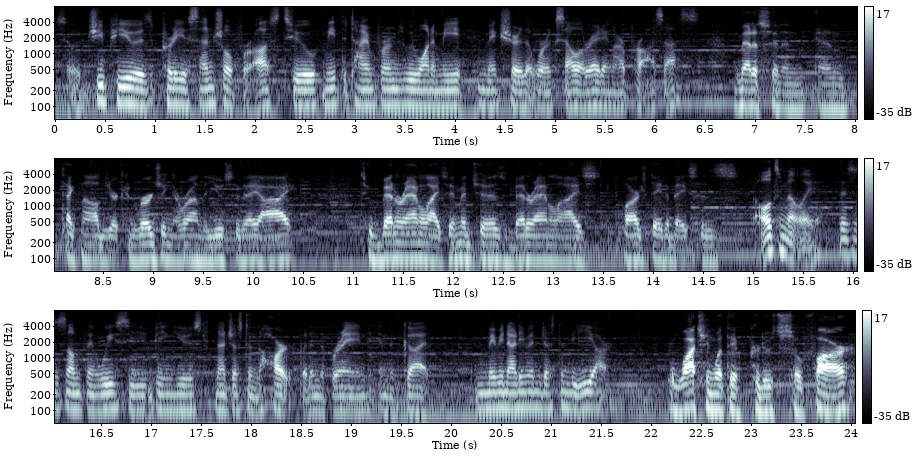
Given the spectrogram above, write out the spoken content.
So GPU is pretty essential for us to meet the timeframes we want to meet and make sure that we're accelerating our process. Medicine and, and technology are converging around the use of AI to better analyze images, better analyze large databases. Ultimately, this is something we see being used not just in the heart, but in the brain, in the gut, and maybe not even just in the ER. Watching what they've produced so far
